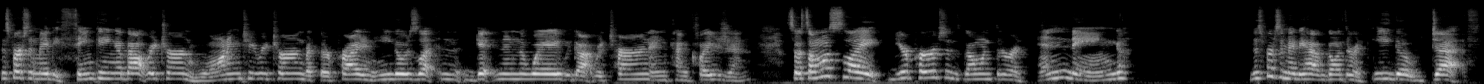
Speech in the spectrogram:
This person may be thinking about return wanting to return but their pride and ego is letting getting in the way. We got return and conclusion. So it's almost like your person's going through an ending. This person maybe have going through an ego death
